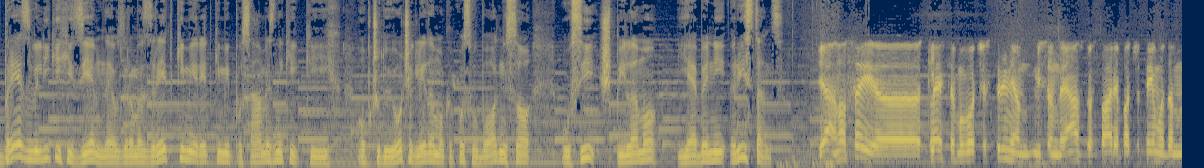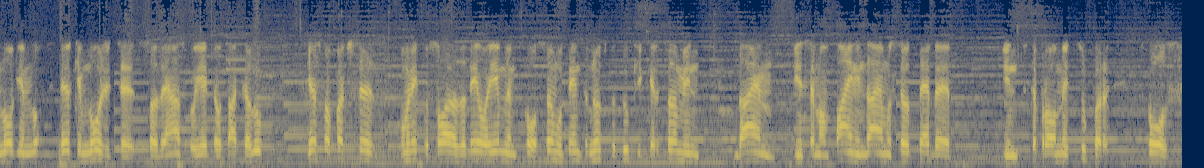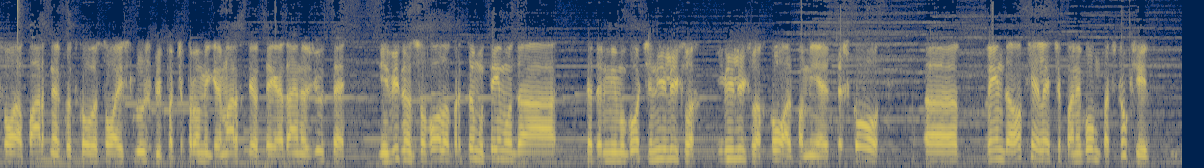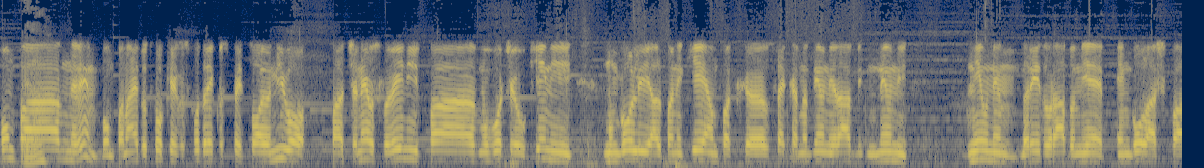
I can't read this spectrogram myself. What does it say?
brez velikih izjem, ne, oziroma z redkimi, redkimi posamezniki, ki jih občudujoče gledamo, kako svobodni so, vsi špilamo jebeni resnic. Ja, no, sej, uh, tle se mogoče strinjam. Mislim, dejansko stvar je pač v tem, da mnoge, mno, velike množice so dejansko ujete v ta kalup. Jaz pa pač se, bom rekel, svojo zadevo jemljem tako. Sem v tem trenutku tukaj, ker sem in dajem in se imam fajn in dajem vse od sebe in se pravi imeti super. Tako s svojo partnerko, tako v svoji službi, pa čeprav mi gre marsikaj od tega, da je na živce in vidim svobodo, predvsem v tem, da kadar mi mogoče ni lih lahko ni lih lahko ali pa mi je težko. Uh, vem, da ok, le, če pa ne bom pač tukaj, bom pa ja. ne vem, bom pa najdel tako, kot je gospod rekel, spet svojo nivo, pa če ne v Sloveniji, pa mogoče v Keniji, Mongoliji ali pa nekje, ampak uh, vse, kar na dnevni rabi, dnevni, dnevnem redu rabim, je en golaž, pa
